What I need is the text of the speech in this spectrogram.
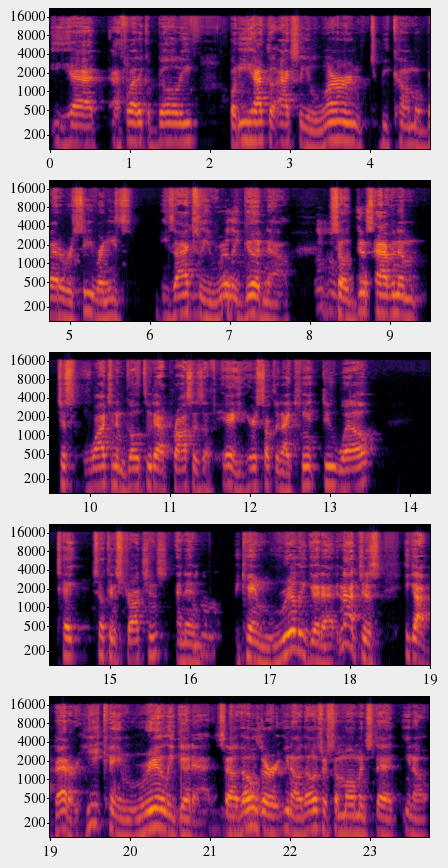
he had athletic ability, but he had to actually learn to become a better receiver, and he's he's actually really good now. Mhm. So just having him, just watching him go through that process of, hey, here's something I can't do well. Take took instructions and then Mhm. became really good at it. Not just he got better, he came really good at it. So those are, you know, those are some moments that, you know,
